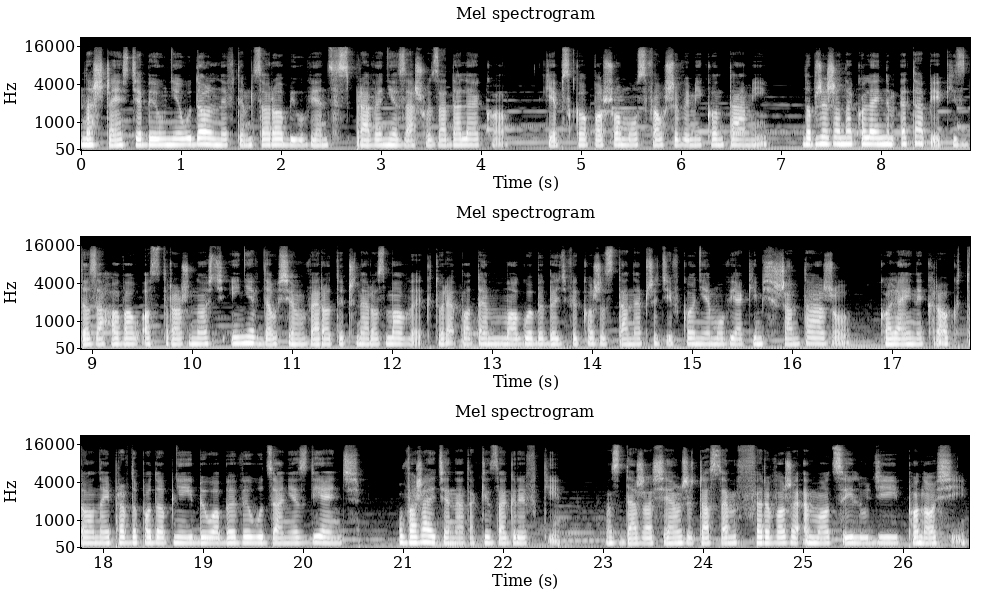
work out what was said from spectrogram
Na szczęście był nieudolny w tym, co robił, więc sprawy nie zaszły za daleko. Kiepsko poszło mu z fałszywymi kontami. Dobrze, że na kolejnym etapie Kizdo zachował ostrożność i nie wdał się w erotyczne rozmowy, które potem mogłyby być wykorzystane przeciwko niemu w jakimś szantażu. Kolejny krok to najprawdopodobniej byłoby wyłudzanie zdjęć. Uważajcie na takie zagrywki. Zdarza się, że czasem w ferworze emocji ludzi ponosi.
